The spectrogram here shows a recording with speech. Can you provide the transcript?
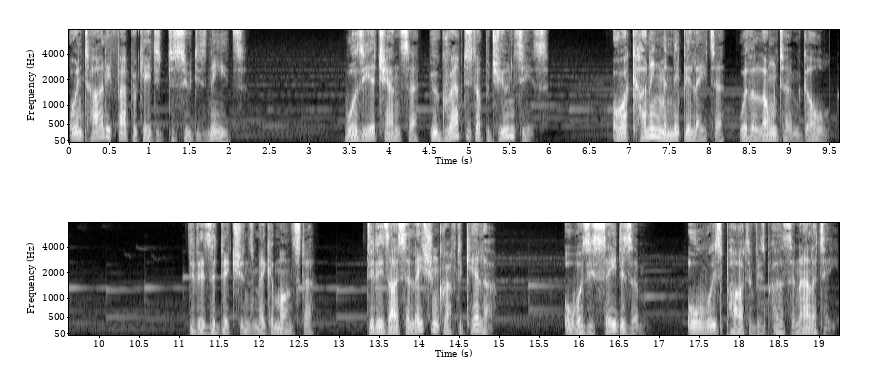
or entirely fabricated to suit his needs? Was he a chancer who grabbed at opportunities? Or a cunning manipulator with a long term goal? Did his addictions make a monster? Did his isolation craft a killer? Or was his sadism always part of his personality?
